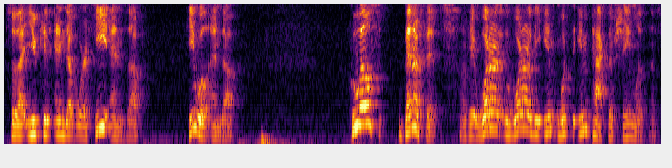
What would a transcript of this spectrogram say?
so that you can end up where he ends up. He will end up. Who else benefits? Okay, what are what are the what's the impact of shamelessness?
